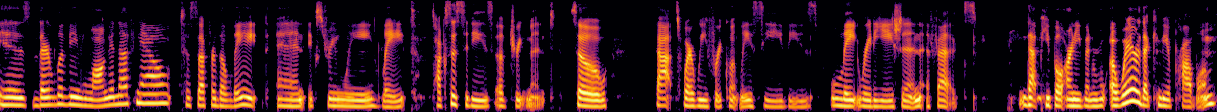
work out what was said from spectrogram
is they're living long enough now to suffer the late and extremely late toxicities of treatment. So that's where we frequently see these late radiation effects that people aren't even aware that can be a problem.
